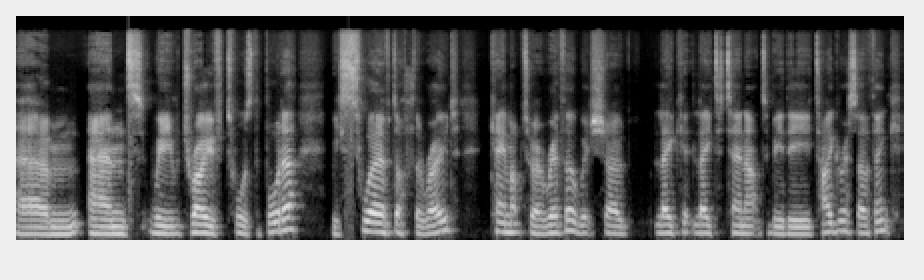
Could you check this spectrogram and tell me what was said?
Um, and we drove towards the border. We swerved off the road, came up to a river, which later, later turned out to be the Tigris, I think.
